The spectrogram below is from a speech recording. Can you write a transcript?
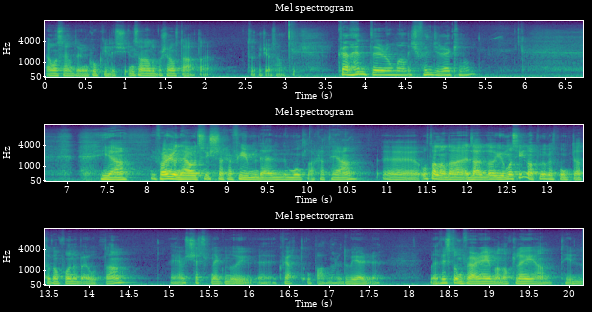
Jag måste säga att det är en cookie list innan alla personsdata. Du ska göra samtidigt. Vad händer om man inte följer reglerna? Ja, i förrjun har jag inte snackat film med den mot akkurat det. Eh, åtalanda, eller jo, man ser något på något punkt att du kan få en bota. Jeg har ikke sett som jeg kunne kvært opp han og det Men først omfører jeg man nok leie han til,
